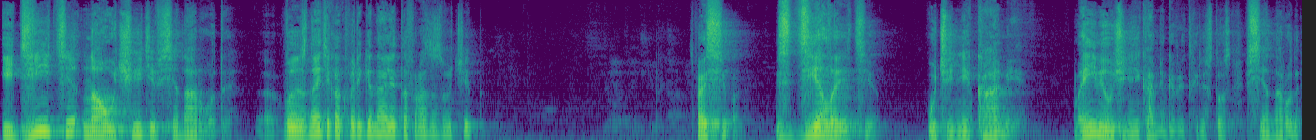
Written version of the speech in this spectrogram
идите, научите все народы. Вы знаете, как в оригинале эта фраза звучит? Спасибо. Сделайте учениками, моими учениками, говорит Христос, все народы.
